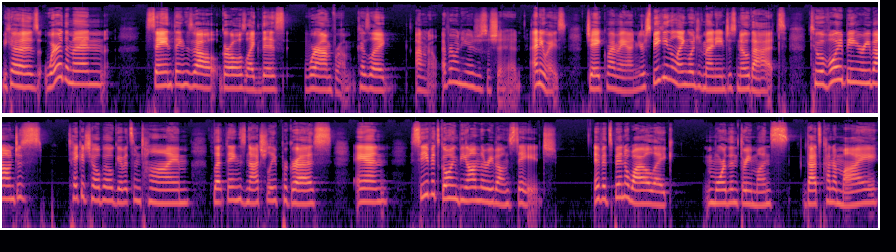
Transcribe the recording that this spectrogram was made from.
Because where are the men saying things about girls like this where I'm from? Because, like, I don't know. Everyone here is just a shithead. Anyways, Jake, my man, you're speaking the language of many. Just know that. To avoid being a rebound, just take a chill pill, give it some time, let things naturally progress, and see if it's going beyond the rebound stage. If it's been a while, like more than three months, that's kind of my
